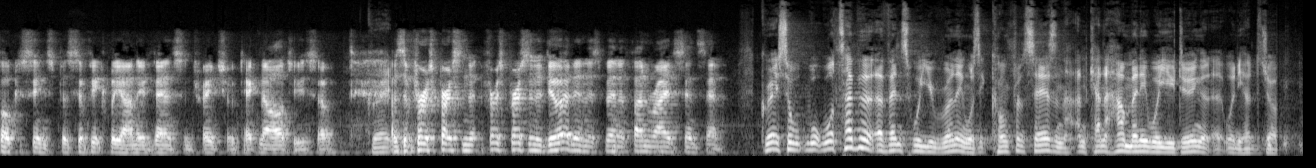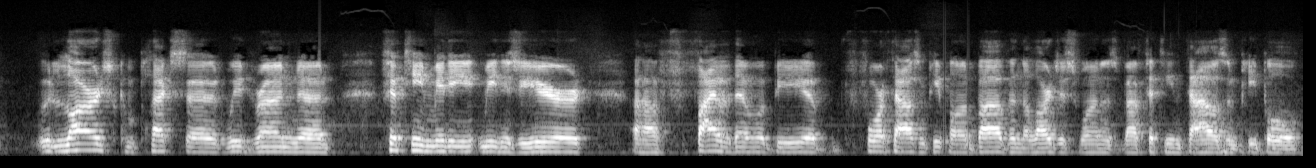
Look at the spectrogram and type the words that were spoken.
focusing specifically on events and trade show technology. So Great. I was the first person first person to do it, and it's been a fun ride since then. Great. So what type of events were you running? Was it conferences, and, and kind of how many were you doing when you had the job? Large, complex. Uh, we'd run uh, 15 meeting, meetings a year. uh, five of them would be uh, 4,000 people and above, and the largest one is about 15,000 people,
